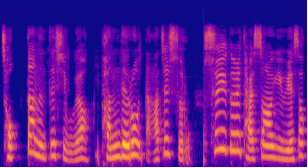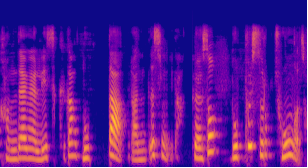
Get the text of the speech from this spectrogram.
적다는 뜻이고요. 반대로 낮을수록 수익을 달성하기 위해서 감당해야 할 리스크가 높다라는 뜻입니다. 그래서 높을수록 좋은 거죠.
